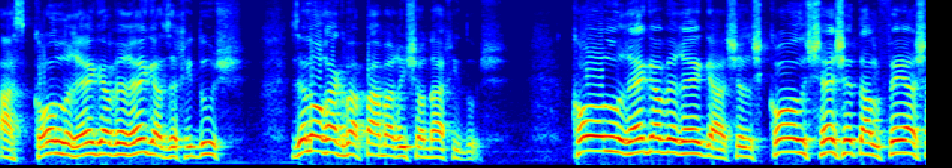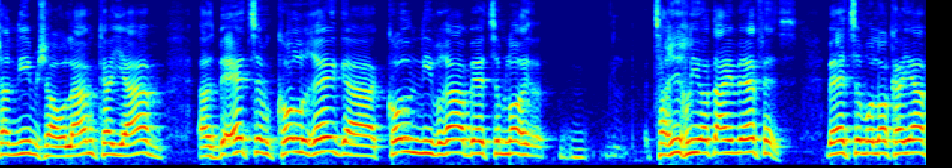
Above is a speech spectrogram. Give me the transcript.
אז כל רגע ורגע זה חידוש. זה לא רק בפעם הראשונה חידוש. כל רגע ורגע של כל ששת אלפי השנים שהעולם קיים, אז בעצם כל רגע, כל נברא בעצם לא, צריך להיות עין ואפס, בעצם הוא לא קיים.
